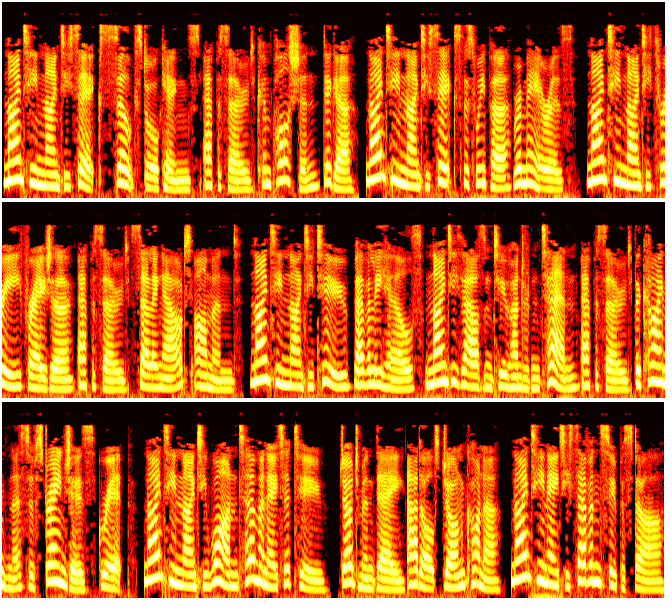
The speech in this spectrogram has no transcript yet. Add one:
1996 Silk Stalkings episode Compulsion Digger 1996 The Sweeper Ramirez 1993 Frasier episode Selling Out Almond 1992 Beverly Hills 90210 episode The Kindness of Strangers Grip. 1991 Terminator 2 Judgment Day, Adult John Connor, 1987 Superstar,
